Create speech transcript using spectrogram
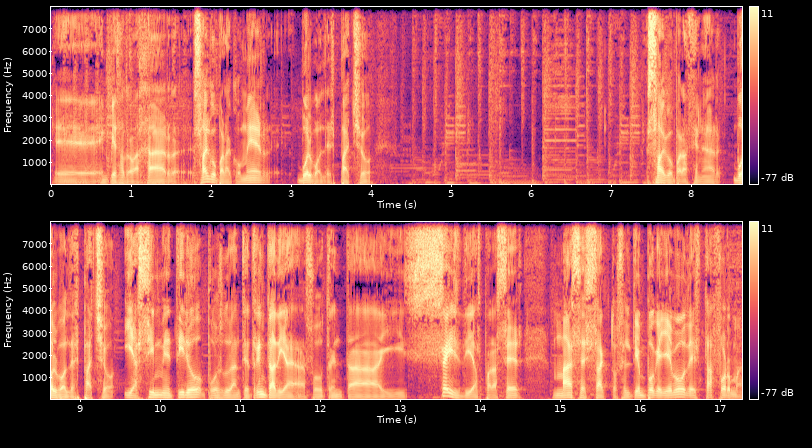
eh, empiezo a trabajar, salgo para comer, vuelvo al despacho, salgo para cenar, vuelvo al despacho y así me tiro pues durante 30 días o 36 días para ser más exactos, el tiempo que llevo de esta forma.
